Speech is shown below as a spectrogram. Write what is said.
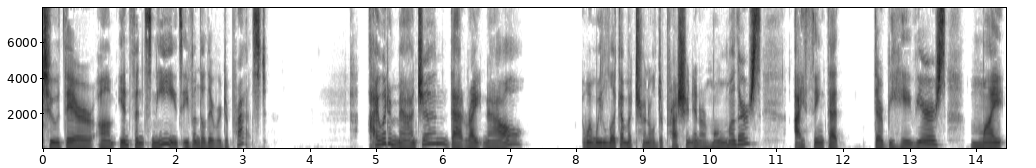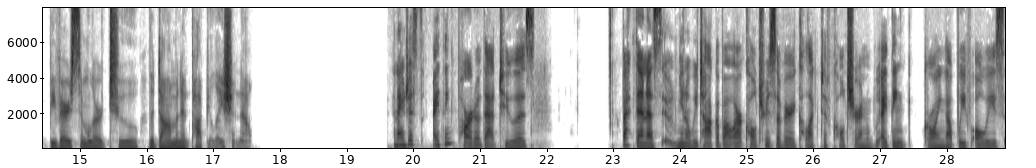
to their um, infants' needs, even though they were depressed. I would imagine that right now, when we look at maternal depression in our Hmong mothers, I think that their behaviors might be very similar to the dominant population now. And I just, I think part of that too is back then, as you know, we talk about our culture is a very collective culture. And I think growing up, we've always,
